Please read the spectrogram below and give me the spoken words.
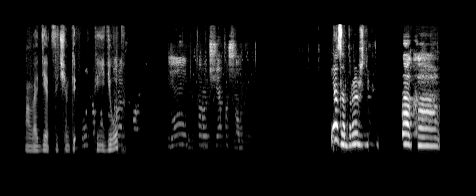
Молодец, зачем ты? Ты идиот? Ну, короче, я пошел. Я забражник. Так, а,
